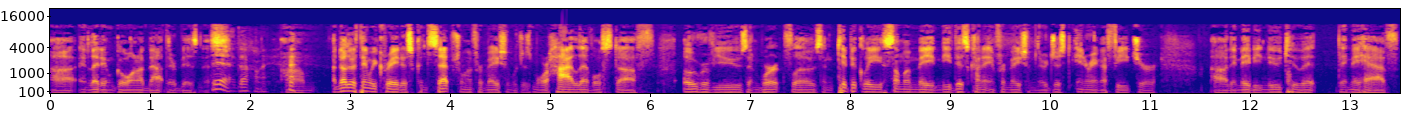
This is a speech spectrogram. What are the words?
uh, and let them go on about their business. Yeah, definitely. um, another thing we create is conceptual information, which is more high level stuff, overviews and workflows. And typically, someone may need this kind of information. They're just entering a feature. Uh, they may be new to it. They may have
